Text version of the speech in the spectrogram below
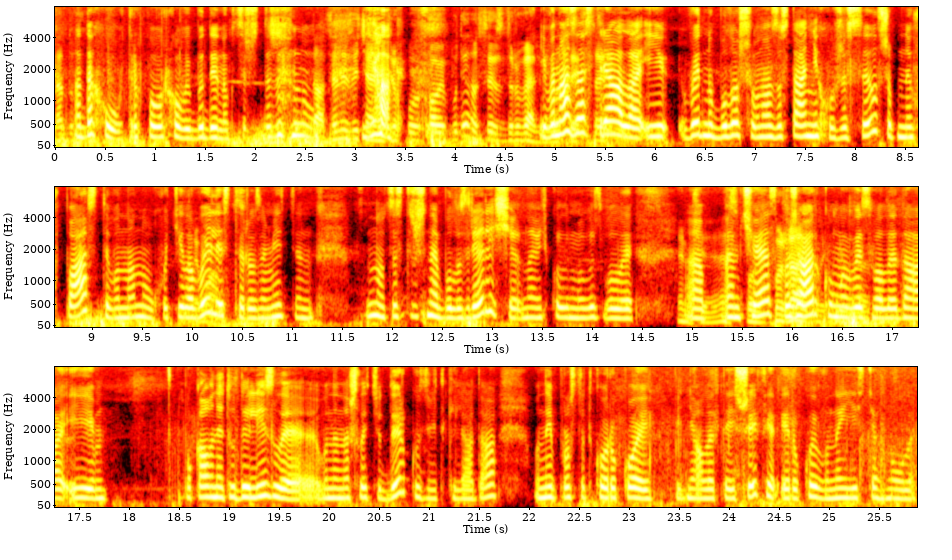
на даху. на даху, трьохповерховий будинок. Це ж даже, ну. Так, це не звичайний трьохповерховий будинок, це здоровенний. І вона Оцей застряла, і видно було, що вона з останніх уже сил, щоб не впасти, вона ну, хотіла Трималась. вилізти, розумієте. Ну, це страшне було зрелище, навіть коли ми визвали старий а, МЧС, пожарку ми визвали, да, і поки вони туди лізли, вони знайшли цю дирку звідкиля, да, вони просто такою рукою підняли той шифер і рукою вони її стягнули.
